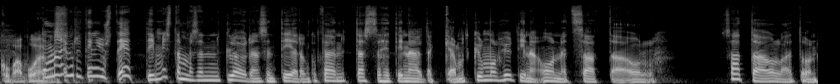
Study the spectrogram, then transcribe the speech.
kuvaa No puhelimessa? mä yritin just etsiä, mistä mä sen nyt löydän sen tiedon, kun tämä nyt tässä heti näytäkään. Mutta kyllä mulla hytinä on, että saattaa olla. Saattaa olla, että on.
